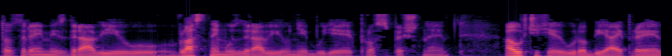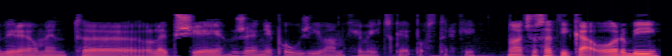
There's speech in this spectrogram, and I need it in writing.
to zrejme zdraviu, vlastnému zdraviu nebude prospešné. A určite urobí aj pre environment e, lepšie, že nepoužívam chemické postreky. No a čo sa týka orby,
